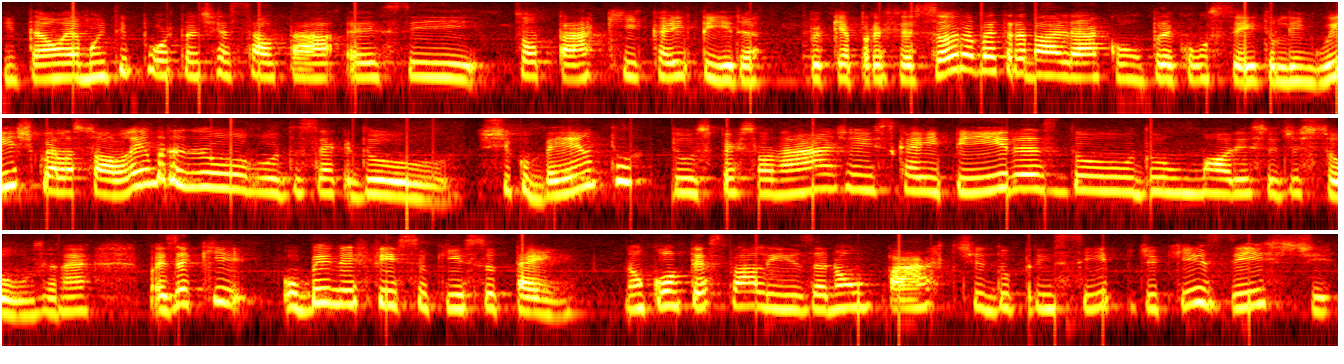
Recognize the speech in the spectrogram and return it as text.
Então é muito importante ressaltar esse sotaque caipira, porque a professora vai trabalhar com o preconceito linguístico, ela só lembra do, do, do Chico Bento, dos personagens caipiras do, do Maurício de Souza, né? Mas é que o benefício que isso tem não contextualiza, não parte do princípio de que existe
